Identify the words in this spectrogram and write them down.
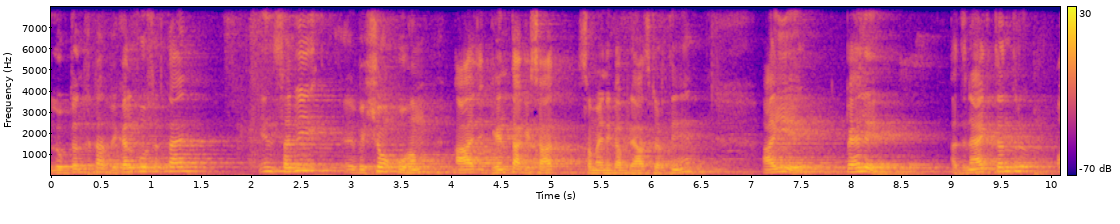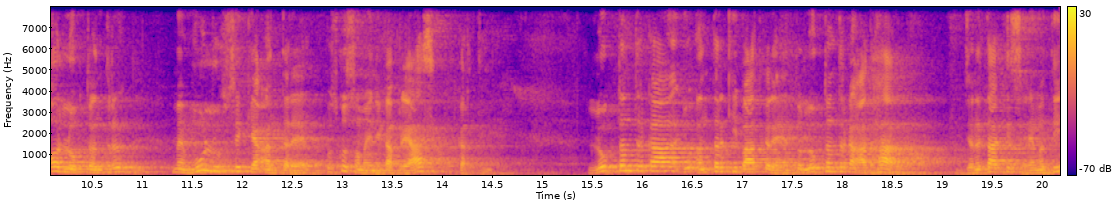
लोकतंत्र का विकल्प हो सकता है? इन सभी विषयों को हम आज गहनता के साथ समझने का प्रयास करते हैं। आइए, पहले अधिनायक तंत्र और लोकतंत्र में मूल रूप से क्या अंतर है, उसको समझने का प्रयास करते हैं। लोकतंत्र का जो अंतर की बात करें तो लोकतंत्र का आधार जनता की सहमति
